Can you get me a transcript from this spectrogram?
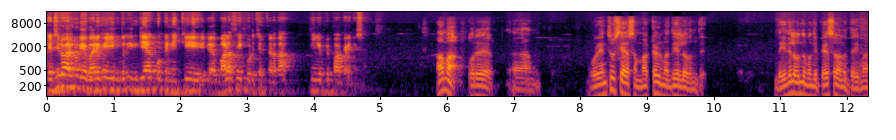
கெஜ்ரிவாலினுடைய வருகை என்பது இந்தியா கூட்டணிக்கு பலத்தை கொடுத்திருக்கிறதா? நீங்க எப்படி பாக்குறீங்க சார்? ஆமாம் ஒரு ஒரு எந்தூசியாசம் மக்கள் மத்தியில் வந்து இந்த இதில் வந்து முந்தி பேசுவாங்க தெரியுமா?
